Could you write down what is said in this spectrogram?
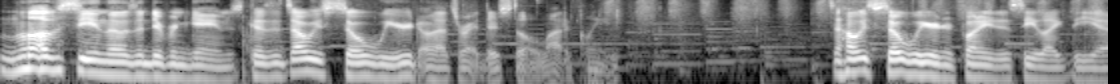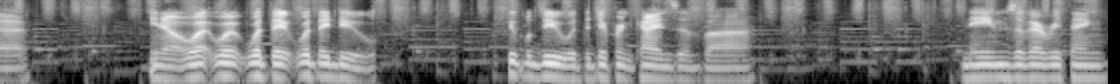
love seeing those in different games because it's always so weird. Oh, that's right. There's still a lot of clean. It's always so weird and funny to see like the, uh, you know, what what what they what they do, what people do with the different kinds of uh, names of everything.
